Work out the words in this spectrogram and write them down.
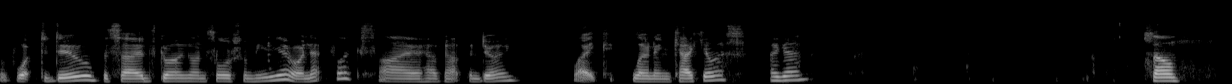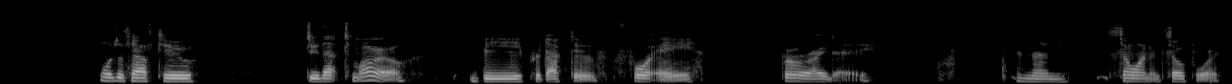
of what to do besides going on social media or Netflix, I have not been doing, like learning calculus again. So, we'll just have to do that tomorrow. Be productive for a Friday. And then so on and so forth.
